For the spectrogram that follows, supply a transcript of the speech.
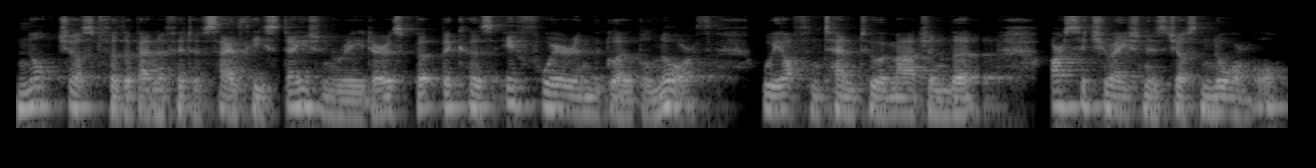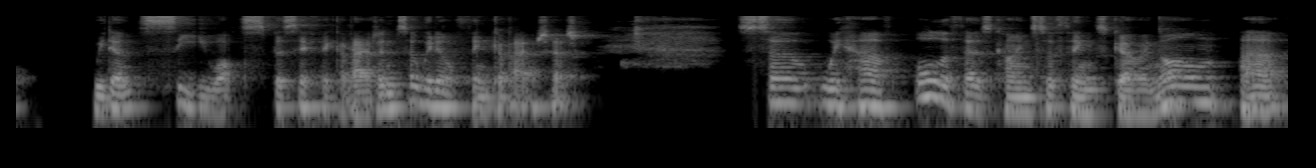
not just for the benefit of Southeast Asian readers, but because if we're in the global north, we often tend to imagine that our situation is just normal. We don't see what's specific about it, and so we don't think about it. So we have all of those kinds of things going on. Uh,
